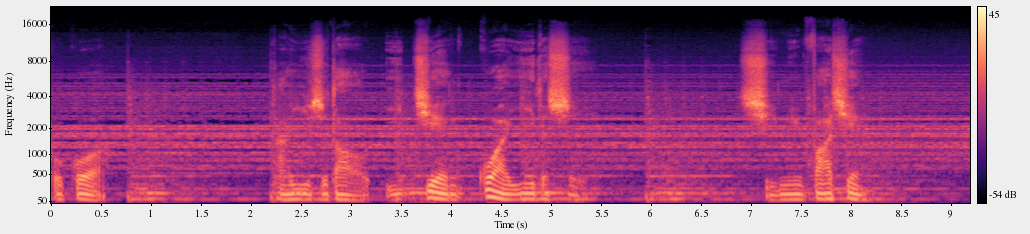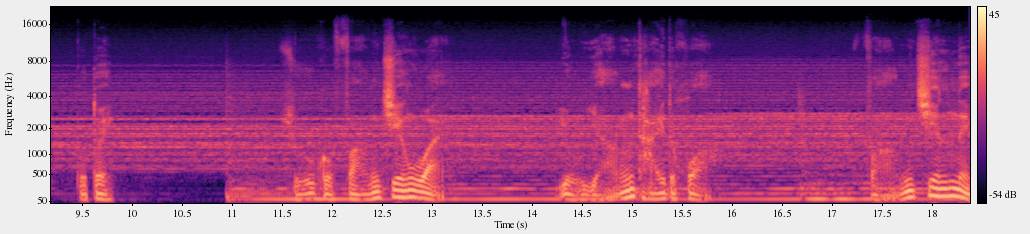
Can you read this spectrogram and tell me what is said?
不过，他意识到一件怪异的事：喜明发现不对。如果房间外有阳台的话，房间内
